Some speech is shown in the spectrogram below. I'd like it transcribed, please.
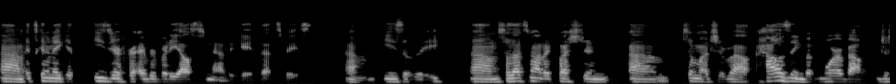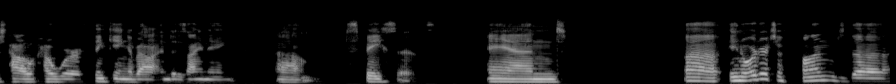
um, it's going to make it easier for everybody else to navigate that space um, easily. Um, so that's not a question um, so much about housing, but more about just how how we're thinking about and designing um, spaces. And uh, in order to fund the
